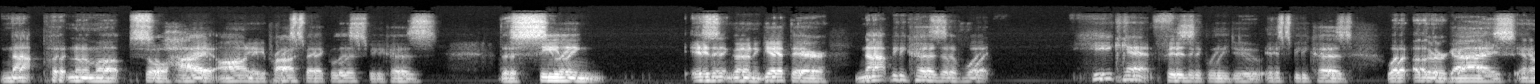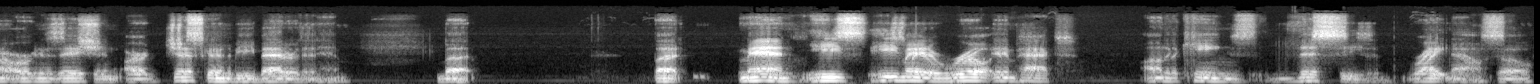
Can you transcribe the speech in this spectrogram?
not putting him up so high on a prospect list because the ceiling isn't going to get there not because of what he can't physically do it's because what other guys in our organization are just going to be better than him but but man he's he's made a real impact on the Kings this season right now. So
